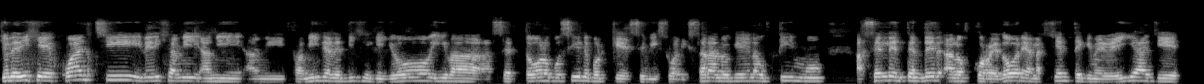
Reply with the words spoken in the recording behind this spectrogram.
Yo le dije, Juanchi, y le dije a mi, a mi, a mi familia, les dije que yo iba a hacer todo lo posible porque se visualizara lo que es el autismo, hacerle entender a los corredores, a la gente que me veía que,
